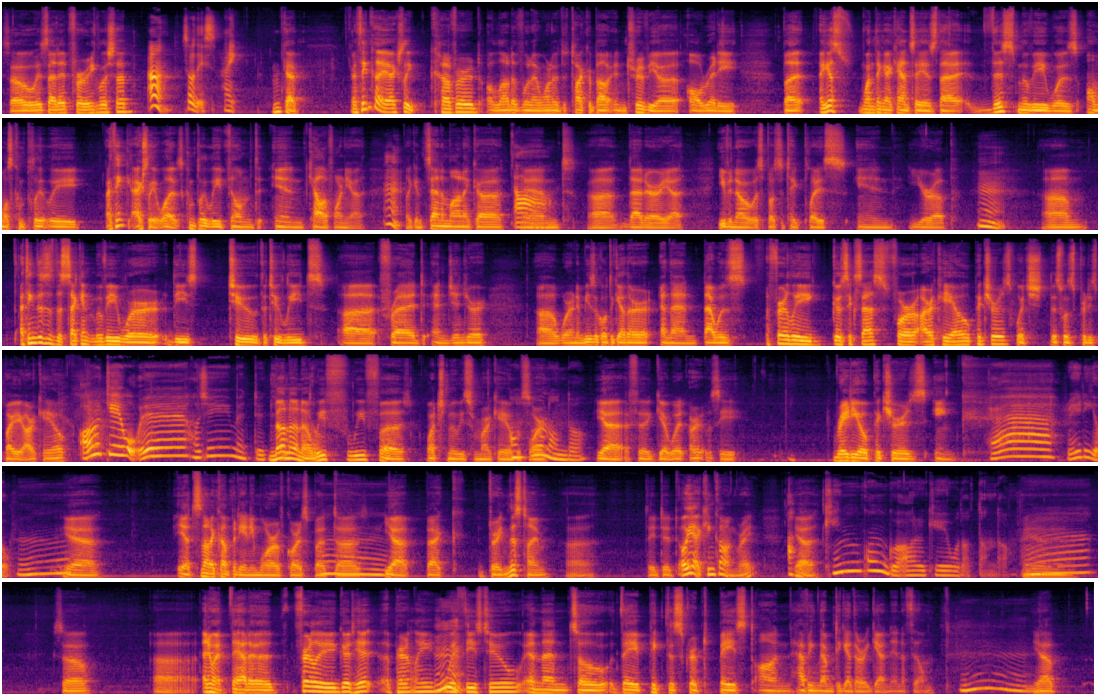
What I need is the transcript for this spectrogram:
So is that it for English then? うんそうですはい Okay. I think I actually covered a lot of what I wanted to talk about in trivia already. But I guess one thing I can say is that this movie was almost completely, I think actually it was completely filmed in California, like in Santa Monica and uh, that area, even though it was supposed to take place in Europe. Um, I think this is the second movie where these two, the two leads, uh, Fred and Ginger, uh, were in a musical together, and then that was a fairly good success for RKO Pictures, which this was produced by RKO. RKO えー、初めて聞いた No, no, no. We've we've uh, watched movies from RKO あそう before. なんだ Yeah, I forget what. Or let's see. Radio Pictures Inc. へえレディオうん Yeah. Yeah, it's not a company anymore, of course, but uh, yeah, back during this time, uh, they did. Oh yeah, King Kong, right? Yeah. キングコング RKO だったんだへえ So uh, anyway, they had a fairly good hit apparently with these two, and then so they picked the script based on having them together again in a film. Yeah,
